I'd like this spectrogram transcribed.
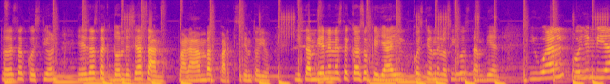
toda esta cuestión es hasta donde sea sano para ambas partes, siento yo. Y también en este caso que ya hay cuestión de los hijos también. Igual hoy en día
